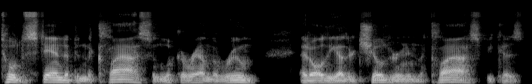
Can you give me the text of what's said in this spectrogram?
told to stand up in the class and look around the room at all the other children in the class because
